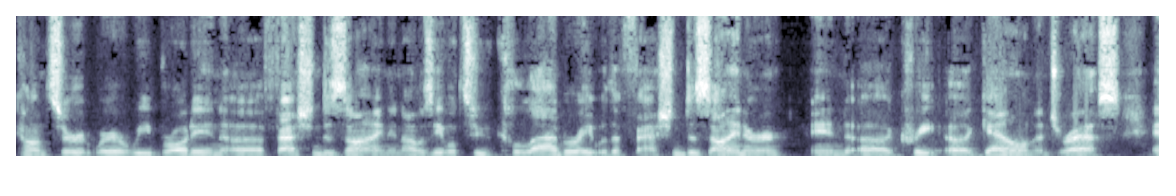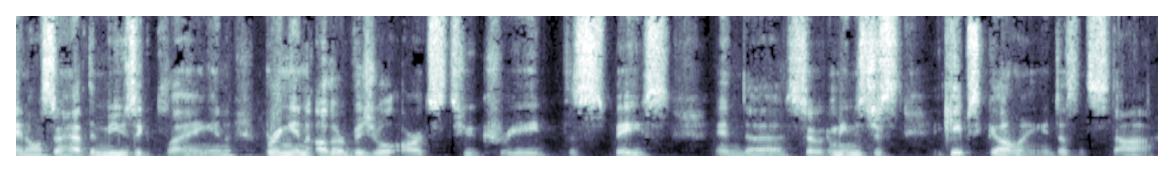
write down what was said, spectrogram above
concert where we brought in a fashion design and I was able to collaborate with a fashion designer and uh, create a gown, a dress, and also have the music playing and bring in other visual arts to create the space. And uh, so, I mean, it's just, it keeps going. It doesn't stop.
